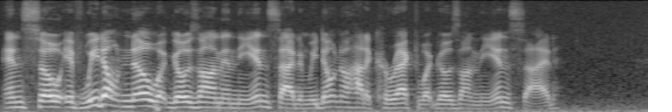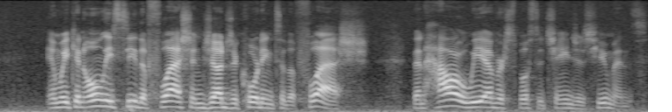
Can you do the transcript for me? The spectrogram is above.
And so, if we don't know what goes on in the inside and we don't know how to correct what goes on the inside, and we can only see the flesh and judge according to the flesh, then how are we ever supposed to change as humans?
